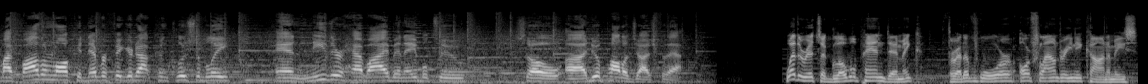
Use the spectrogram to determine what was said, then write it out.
My father in law could never figure it out conclusively, and neither have I been able to. So uh, I do apologize for that. Whether it's a global pandemic, threat of war, or floundering economies,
